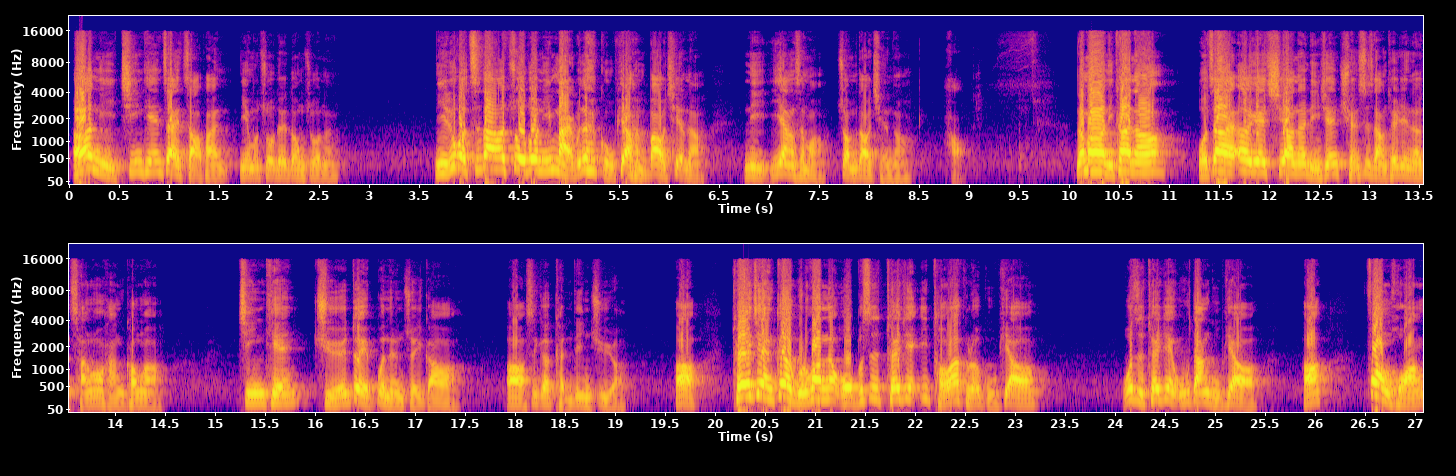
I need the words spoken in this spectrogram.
而你今天在早盘，你有没有做对动作呢？你如果知道要做多，你买不对股票，很抱歉呐，你一样什么赚不到钱哦。好，那么你看呢？我在二月七号呢，领先全市场推荐的长龙航空啊，今天绝对不能追高啊，哦，是一个肯定句哦。哦，推荐个股的话呢，我不是推荐一头阿股的股票哦，我只推荐五档股票哦。好，凤凰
